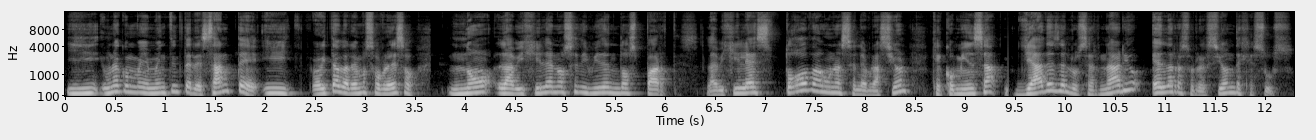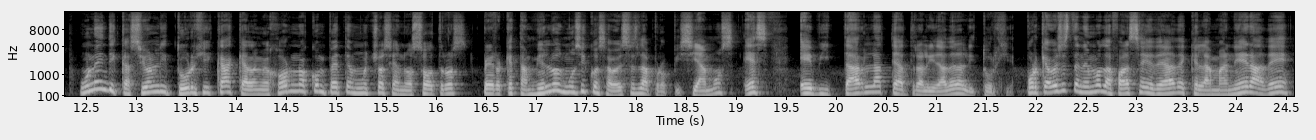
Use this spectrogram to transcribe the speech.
y un acompañamiento interesante, y ahorita hablaremos sobre eso. No, la vigilia no se divide en dos partes. La vigilia es toda una celebración que comienza ya desde el lucernario, es la resurrección de Jesús. Una indicación litúrgica que a lo mejor no compete mucho hacia nosotros, pero que también los músicos a veces la propiciamos, es evitar la teatralidad de la liturgia. Porque a veces tenemos la falsa idea de que la manera de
